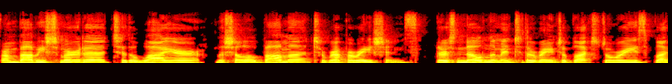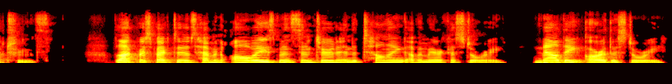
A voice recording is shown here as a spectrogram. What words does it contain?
From Bobby Shmurda to The Wire, Michelle Obama to reparations, there's no limit to the range of Black stories, Black truths. Black perspectives haven't always been centered in the telling of America's story. Now they are the story.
